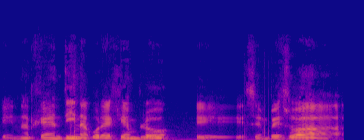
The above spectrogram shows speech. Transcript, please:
en Argentina, por ejemplo, eh, se empezó a,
